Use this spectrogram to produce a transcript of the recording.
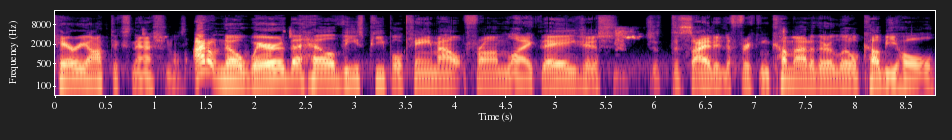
carry optics nationals i don't know where the hell these people came out from like they just just decided to freaking come out of their little cubby hole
